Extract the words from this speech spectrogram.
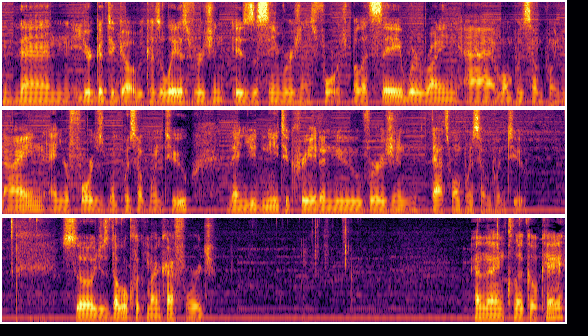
then you're good to go because the latest version is the same version as Forge. But let's say we're running at 1.7.9 and your Forge is 1.7.2 then you'd need to create a new version that's 1.7.2 so just double click Minecraft Forge and then click OK.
